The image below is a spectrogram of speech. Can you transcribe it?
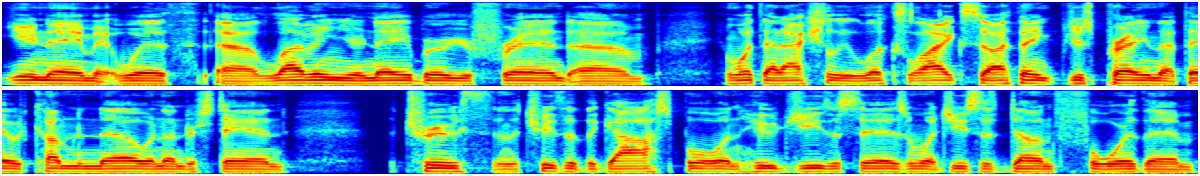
you name it, with uh, loving your neighbor, your friend, um, and what that actually looks like. So I think just praying that they would come to know and understand the truth and the truth of the gospel and who Jesus is and what Jesus has done for them.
